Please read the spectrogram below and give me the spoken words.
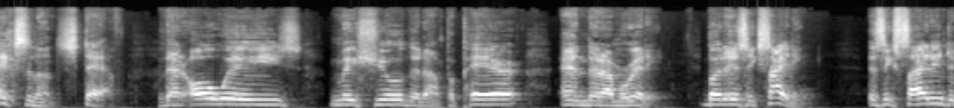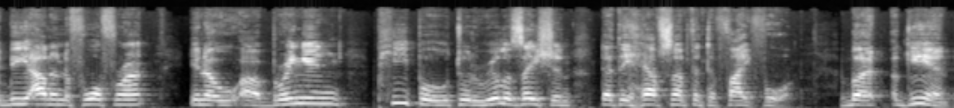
excellent staff that always makes sure that I'm prepared and that I'm ready. But it's exciting. It's exciting to be out in the forefront, you know, uh, bringing people to the realization that they have something to fight for. But again,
